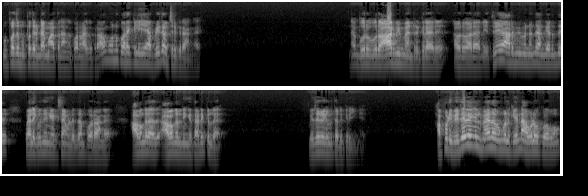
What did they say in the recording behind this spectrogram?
முப்பது முப்பத்தி ரெண்டா மாத்தினாங்க கொரோனாக்கு அப்புறம். அவங்க ஒன்றும் குறைக்கலையே அப்படியே தான் வச்சிருக்காங்க ஒரு ஒரு ஆர்மி மேன் இருக்கிறாரு. அவர் வராரு. எத்தனையோ ஆர்மி மேன் வந்து அங்கேருந்து வேலைக்கு வந்து இங்கே எக்ஸாம் எழுதி தான் போகிறாங்க அவங்கள அவங்கள நீங்கள் தடுக்கல. விதவைகள் தடுக்கிறீங்க. அப்படி விதவைகள் மேலே உங்களுக்கு என்ன அவ்வளோ கோவம்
